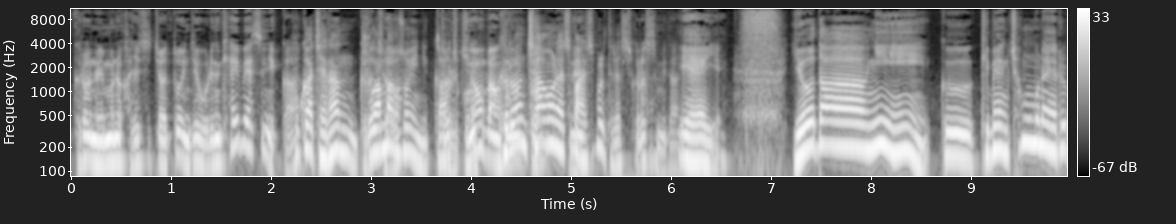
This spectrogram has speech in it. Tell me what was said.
그런 의문을 가질 수 있죠. 또 이제 우리는 KBS니까 국가 재난 주간 그렇죠. 방송이니까 그렇죠. 공영방송 그런 차원에서 네. 말씀을 드렸습니다. 그렇습니다. 예, 예. 여당이 그 김행 청문회를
